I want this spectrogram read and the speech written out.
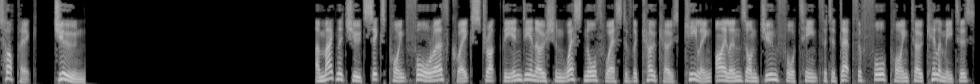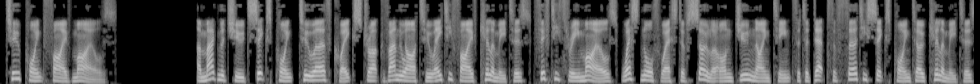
Topic: June A magnitude 6.4 earthquake struck the Indian Ocean west-northwest of the Cocos Keeling Islands on June 14 at a depth of 4.0 kilometers (2.5 miles). A magnitude 6.2 earthquake struck Vanuatu 85 kilometers (53 miles) west-northwest of Sola on June 19 at a depth of 36.0 kilometers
